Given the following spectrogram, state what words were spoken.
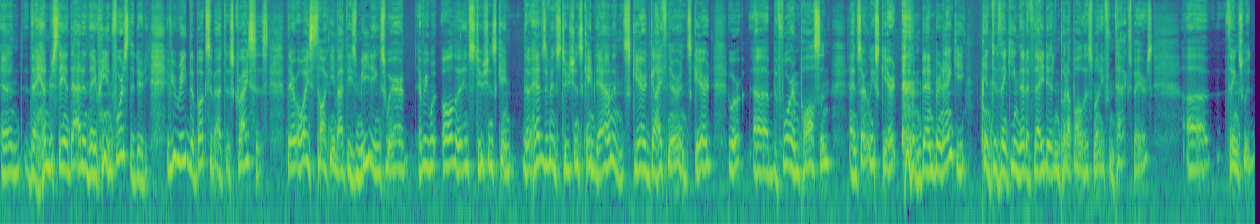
And they understand that and they reinforce the duty. If you read the books about this crisis, they're always talking about these meetings where everyone, all the institutions came, the heads of institutions came down and scared Geithner and scared or uh, before him Paulson, and certainly scared Ben Bernanke into thinking that if they didn't put up all this money from taxpayers, uh, things would,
